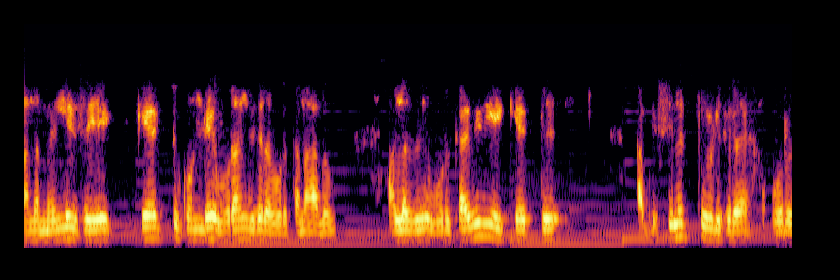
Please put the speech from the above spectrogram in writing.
அந்த மெல்லிசையை கேட்டு கொண்டே உறங்குகிற ஒருத்தனாலும் அல்லது ஒரு கவிதையை கேட்டு அப்படி சிலிர்த்து விடுகிற ஒரு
